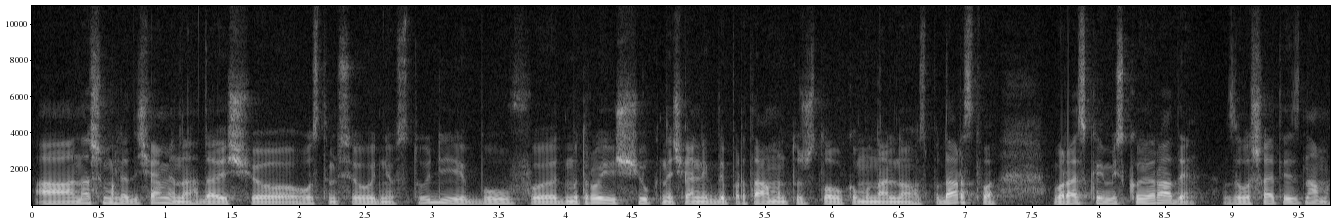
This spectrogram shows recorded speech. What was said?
А нашим глядачам я нагадаю, що гостем сьогодні в студії був е, Дмитро Ющук, начальник департаменту житлово-комунального господарства Вараської міської ради. Залишайтесь з нами.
